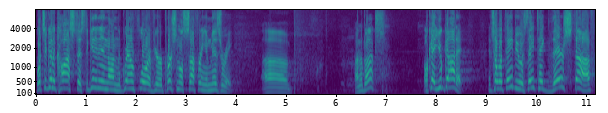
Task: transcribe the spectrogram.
What's it going to cost us to get in on the ground floor of your personal suffering and misery? Uh, 100 bucks. Okay, you got it. And so what they do is they take their stuff,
